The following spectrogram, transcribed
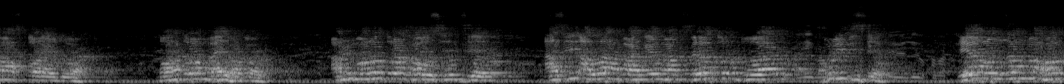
মাফ করাই দেওয়া। মহাতরম ভাই সকল আমি মনত রাখা উচিত যে আজি আল্লাহ পাকে মাগফিরাতর দুয়ার খুলি দিছে। সেয়া ৰমজান মাহত,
